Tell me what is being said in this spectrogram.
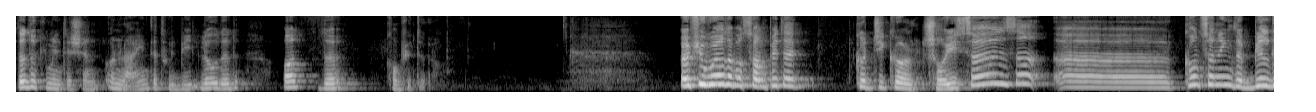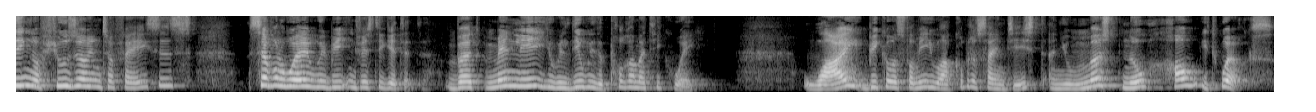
the documentation online that will be loaded on the computer. A few words about some pedagogical choices uh, concerning the building of user interfaces several ways will be investigated but mainly you will deal with the programmatic way why? Because for me you are a computer scientist and you must know how it works.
